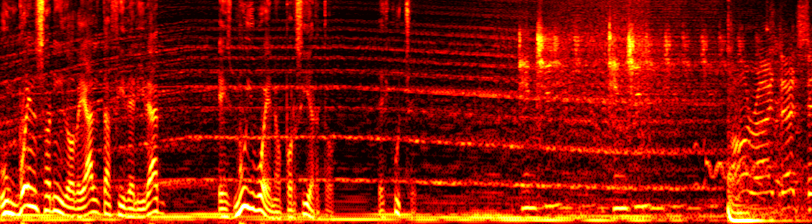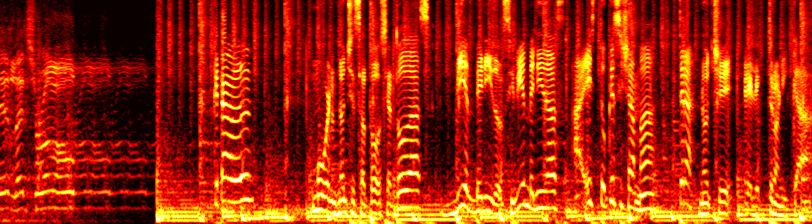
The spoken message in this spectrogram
Un buen sonido de alta fidelidad es muy bueno, por cierto. Escuche. ¿Qué tal? Muy buenas noches a todos y a todas. Bienvenidos y bienvenidas a esto que se llama Trasnoche Electrónica.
